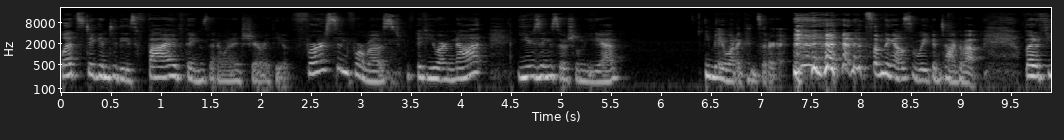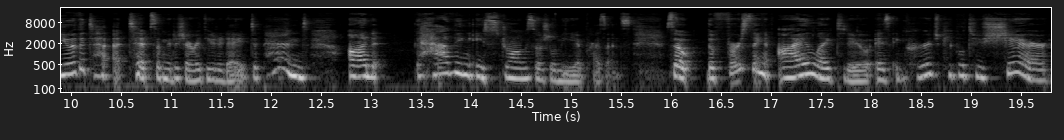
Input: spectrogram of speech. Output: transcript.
let's dig into these five things that I wanted to share with you. First and foremost, if you are not using social media, you may want to consider it. and it's something else we can talk about. But a few of the t- tips I'm going to share with you today depend on having a strong social media presence. So, the first thing I like to do is encourage people to share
